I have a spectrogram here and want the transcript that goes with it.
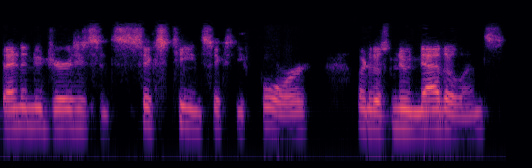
been in New Jersey since 1664 when it was New Netherlands,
